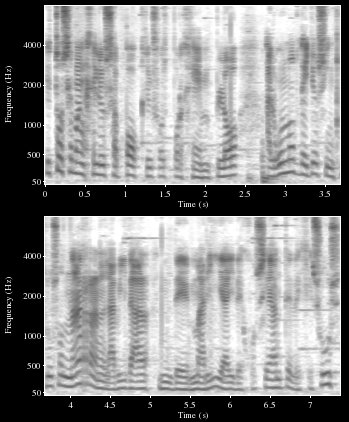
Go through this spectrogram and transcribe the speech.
Estos evangelios apócrifos, por ejemplo, algunos de ellos incluso narran la vida de María y de José antes de Jesús.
